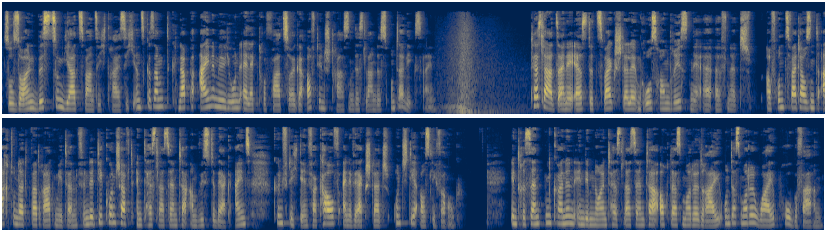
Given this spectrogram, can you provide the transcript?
So sollen bis zum Jahr 2030 insgesamt knapp eine Million Elektrofahrzeuge auf den Straßen des Landes unterwegs sein. Tesla hat seine erste Zweigstelle im Großraum Dresden eröffnet. Auf rund 2800 Quadratmetern findet die Kundschaft im Tesla Center am Wüsteberg 1 künftig den Verkauf, eine Werkstatt und die Auslieferung. Interessenten können in dem neuen Tesla Center auch das Model 3 und das Model Y Probe fahren.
